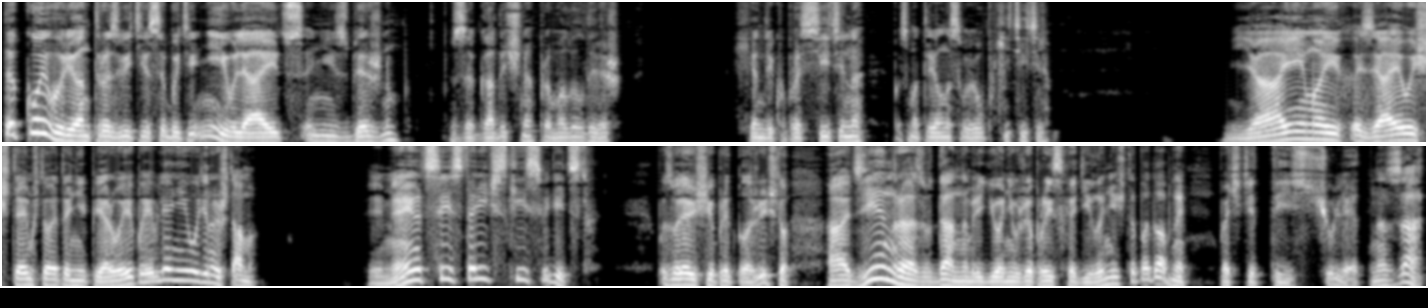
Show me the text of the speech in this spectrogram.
Такой вариант развития событий не является неизбежным, — загадочно промолвил Девеш. Хендрик вопросительно посмотрел на своего похитителя. — Я и мои хозяева считаем, что это не первое появление Иудина штамма. Имеются исторические свидетельства, позволяющие предположить, что один раз в данном регионе уже происходило нечто подобное почти тысячу лет назад.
